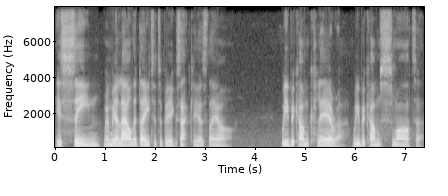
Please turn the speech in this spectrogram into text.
is seen when we allow the data to be exactly as they are. We become clearer, we become smarter,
